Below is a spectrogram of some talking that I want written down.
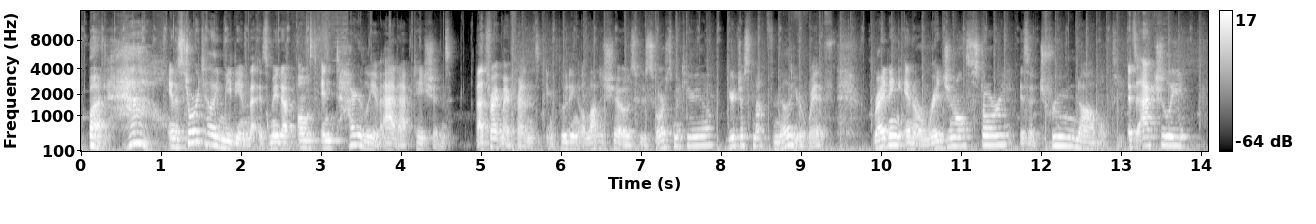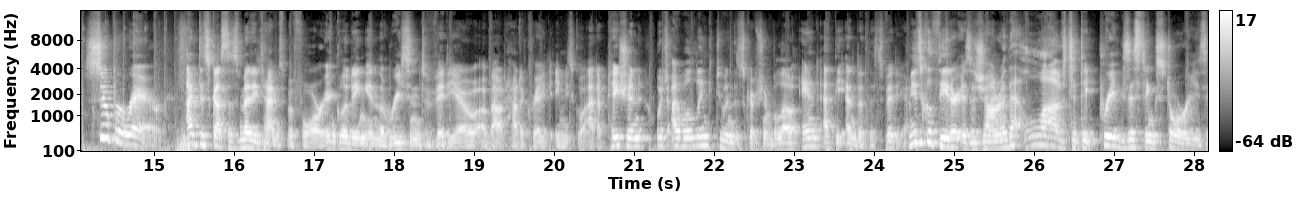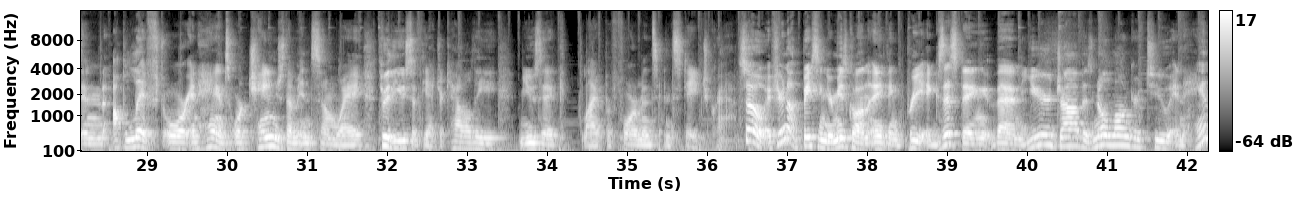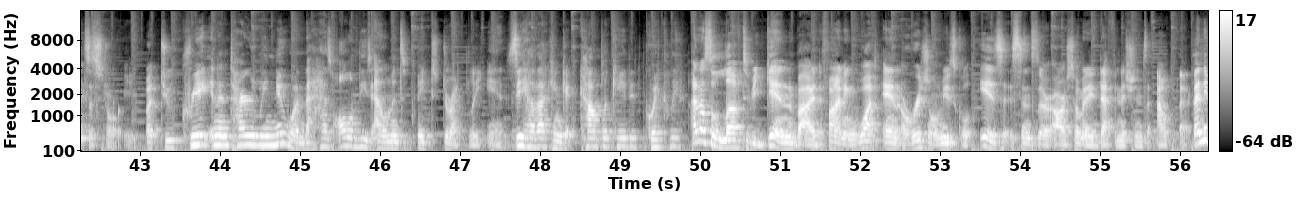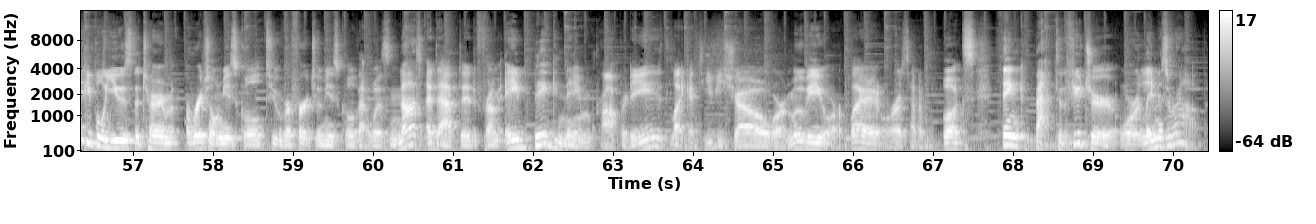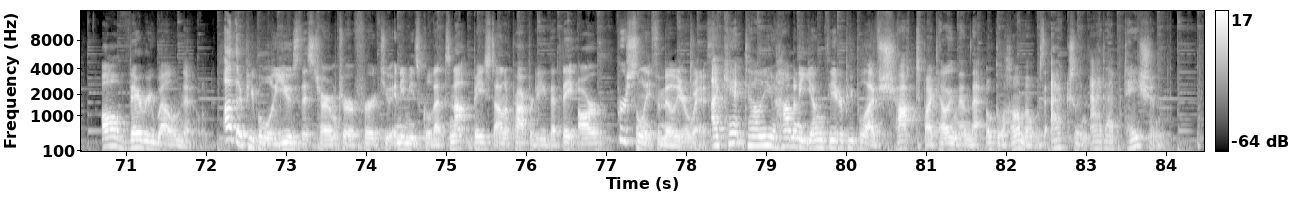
But how? In a storytelling medium that is made up almost entirely of adaptations, that's right, my friends, including a lot of shows whose source material you're just not familiar with. Writing an original story is a true novelty. It's actually super rare. I've discussed this many times before, including in the recent video about how to create a musical adaptation, which I will link to in the description below and at the end of this video. Musical theater is a genre that loves to take pre-existing stories and uplift or enhance or change them in some way through the use of theatricality, music, live performance, and stagecraft. So, if you're not basing your musical on anything pre-existing, then your job is no longer to enhance a story, but to create an entirely new one that has all of these elements baked directly in. See how that can get complicated quickly? I'd also love to begin by defining what an original musical is, since there are so many definitions out there. Many people use the term original musical to refer to a musical that was not adapted from a big name property, like a TV show, or a movie, or a play, or a set of books. Think Back to the Future or Les Miserables. All very well known. Other people will use this term to refer to any musical that's not based on a property that they are personally familiar with. I can't tell you how many young theater people I've shocked by telling them that Oklahoma was actually an adaptation.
